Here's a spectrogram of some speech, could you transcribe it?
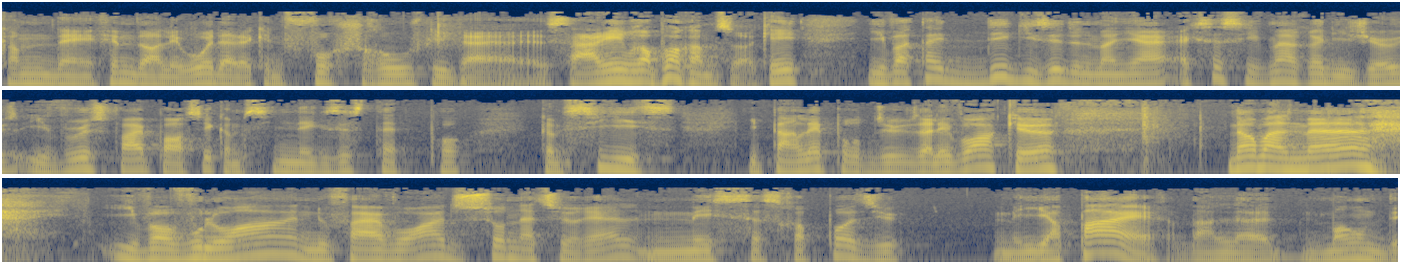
comme dans un film d'Hollywood avec une fourche rouge, puis ben, ça arrivera pas comme ça, OK? Il va être déguisé d'une manière excessivement religieuse. Il veut se faire passer comme s'il n'existait pas, comme s'il il parlait pour Dieu. Vous allez voir que, normalement, il va vouloir nous faire voir du surnaturel, mais ce sera pas Dieu. Mais il a père dans le monde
